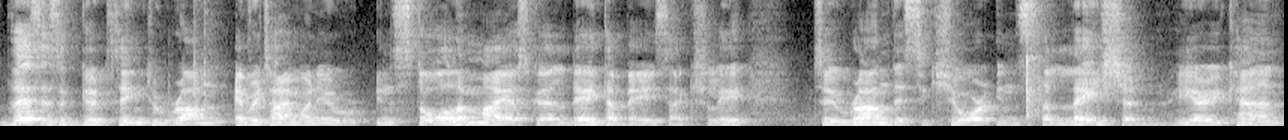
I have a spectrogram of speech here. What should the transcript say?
this is a good thing to run every time when you install a MySQL database actually to run the secure installation. Here you can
